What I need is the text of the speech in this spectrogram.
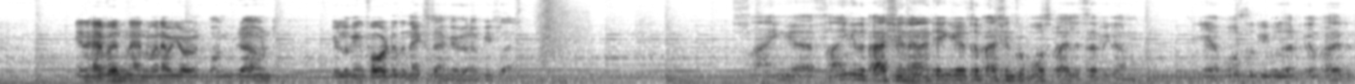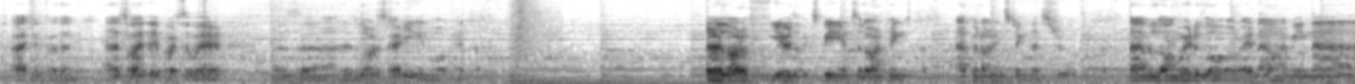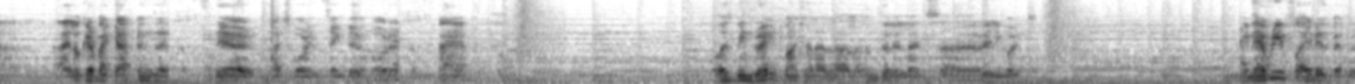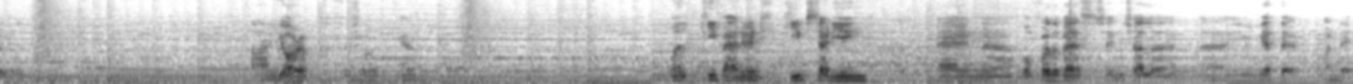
in heaven, and whenever you're on ground, you're looking forward to the next time you're going to be flying. Flying, uh, flying is a passion, and I think it's a passion for most pilots that become, yeah, most of the people that become pilots, it's a passion for them. That's why they persevere. There's, uh, there's a lot of studying involved. Are a lot of years of experience, a lot of things happen on instinct, that's true. I have a long way to go right now. I mean, uh, I look at my captains and they're much more instinctive about it than I am. Oh, it's been great, mashallah, alhamdulillah, it's uh, really good. I mean, every flight is memorable. Uh, Europe, for sure, yeah. Well, keep at it, keep studying, and uh, hope for the best. Inshallah, uh, you'll get there one day.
